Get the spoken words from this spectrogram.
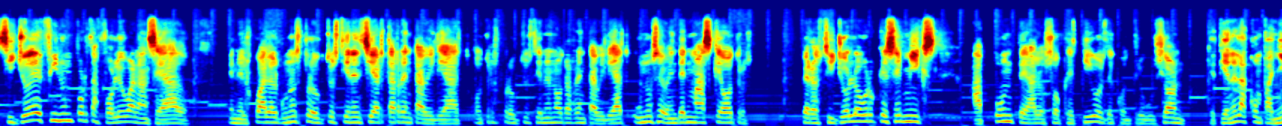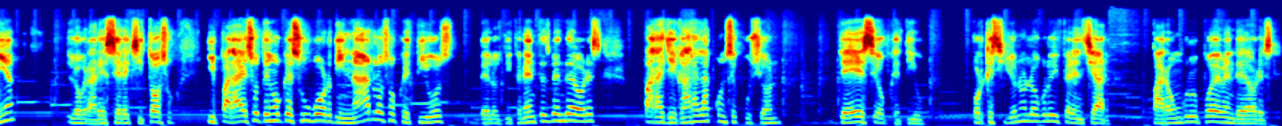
Si yo defino un portafolio balanceado en el cual algunos productos tienen cierta rentabilidad, otros productos tienen otra rentabilidad, unos se venden más que otros, pero si yo logro que ese mix apunte a los objetivos de contribución que tiene la compañía, lograré ser exitoso. Y para eso tengo que subordinar los objetivos de los diferentes vendedores para llegar a la consecución de ese objetivo. Porque si yo no logro diferenciar para un grupo de vendedores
